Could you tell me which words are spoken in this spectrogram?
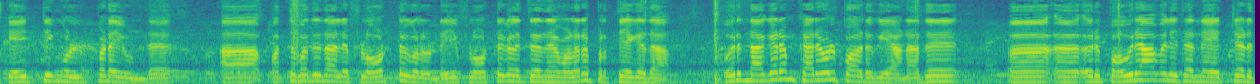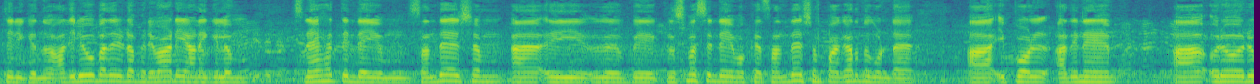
സ്കേറ്റിംഗ് ഉൾപ്പെടെയുണ്ട്. പത്ത് പതിനാല് ഫ്ലോട്ടുകളുണ്ട് ഈ ഫ്ലോട്ടുകളിൽ തന്നെ വളരെ പ്രത്യേകത ഒരു നഗരം കരോൾ പാടുകയാണ്. അത് ഒരു പൗരാവലി തന്നെ ഏറ്റെടുത്തിരിക്കുന്നു. അതിരൂപതയുടെ പരിപാടിയാണെങ്കിലും സ്നേഹത്തിന്റെയും സന്ദേശം ഈ ക്രിസ്മസിന്റെയും ഒക്കെ സന്ദേശം പകർന്നുകൊണ്ട് ഇപ്പോൾ അതിന് ഒരു ഒരു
